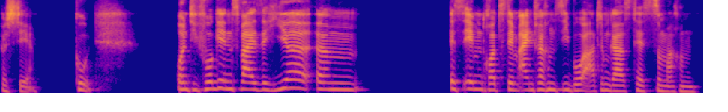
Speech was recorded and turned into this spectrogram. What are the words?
verstehe. Gut. Und die Vorgehensweise hier ähm, ist eben trotzdem einfach einen SIBO-Atemgastest zu machen.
